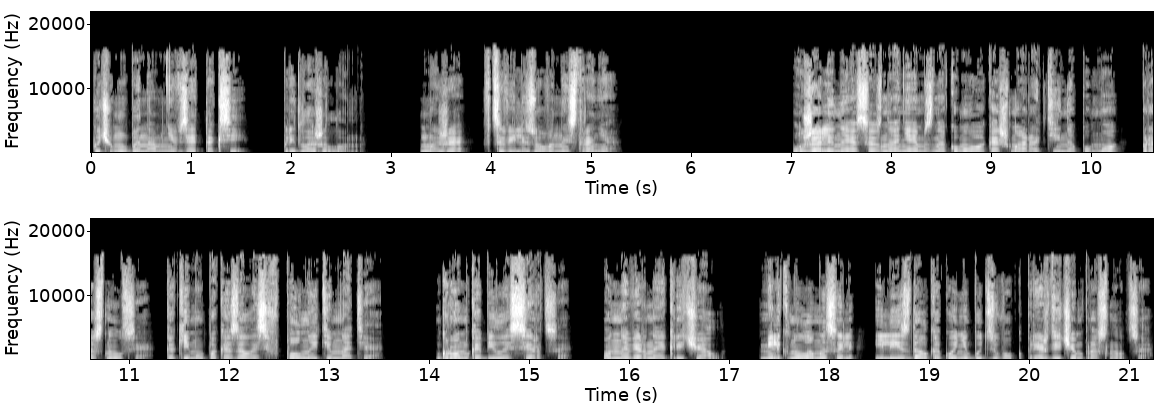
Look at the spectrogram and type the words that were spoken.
почему бы нам не взять такси?» — предложил он. «Мы же в цивилизованной стране». Ужаленный осознанием знакомого кошмара Тина Пумо Проснулся, как ему показалось, в полной темноте. Громко билось сердце. Он, наверное, кричал. Мелькнула мысль или издал какой-нибудь звук, прежде чем проснуться.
